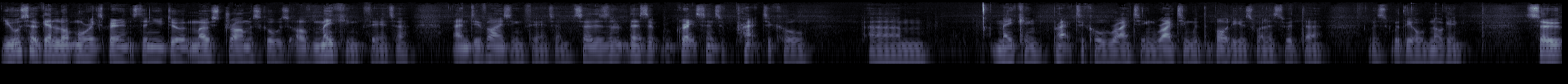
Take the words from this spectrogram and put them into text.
You also get a lot more experience than you do at most drama schools of making theatre and devising theatre. So there's a, there's a great sense of practical um, making, practical writing, writing with the body as well as with the, with, with the old noggin. So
